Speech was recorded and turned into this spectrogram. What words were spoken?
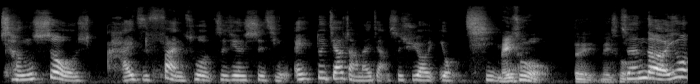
承受孩子犯错这件事情，哎，对家长来讲是需要勇气，没。错，对，没错，真的，因为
